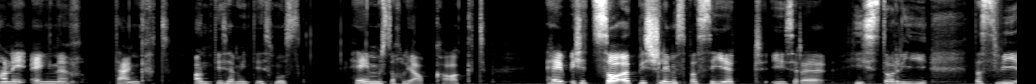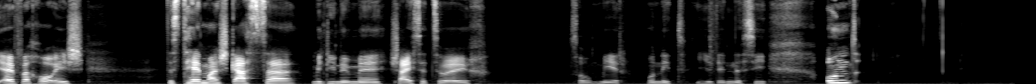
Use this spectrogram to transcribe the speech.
habe ich eigentlich gedacht, Antisemitismus haben wir so ein bisschen abgehakt. Hey, ist jetzt so etwas Schlimmes passiert in unserer Historie, dass wie einfach auch ist, das Thema ist gegessen, wir tun nicht mehr Scheiße zu euch. So, wir, die nicht Jüdinnen sind. Und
